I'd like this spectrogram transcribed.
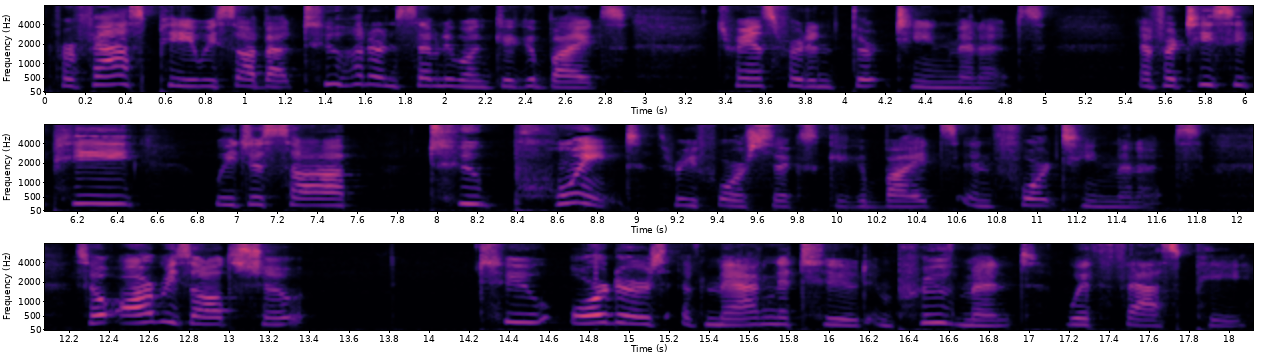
For FASP, we saw about 271 gigabytes transferred in 13 minutes. And for TCP, we just saw 2.346 gigabytes in 14 minutes. So our results show two orders of magnitude improvement with FASP.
